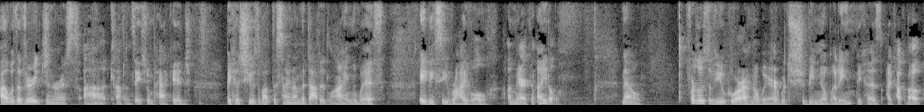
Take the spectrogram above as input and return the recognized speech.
uh, with a very generous uh, compensation package because she was about to sign on the dotted line with ABC rival American Idol. Now, for those of you who are unaware, which should be nobody because I talk about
